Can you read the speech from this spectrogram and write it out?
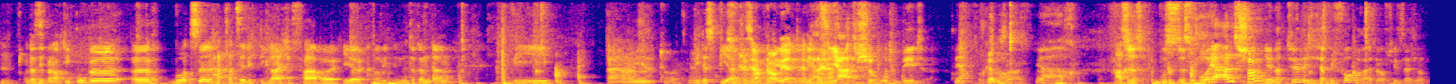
Und da sieht man auch, die Ube-Wurzel hat tatsächlich die gleiche Farbe hier quasi innen drin dann wie, ähm, wie das Bier. Da ist ja auch Blaubeeren drin. Die asiatische rote Beete. Ja, genau. Ja. Hast du das, wusstest du das vorher alles schon? Ja, natürlich. Ich habe mich vorbereitet auf die Sendung.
